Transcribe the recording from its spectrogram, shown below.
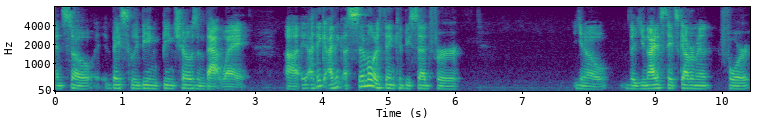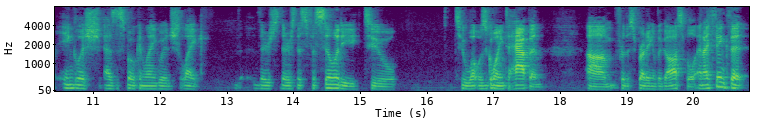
and so basically being being chosen that way. Uh, I think I think a similar thing could be said for you know the United States government for English as the spoken language, like there's there's this facility to to what was going to happen um, for the spreading of the gospel, and I think that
